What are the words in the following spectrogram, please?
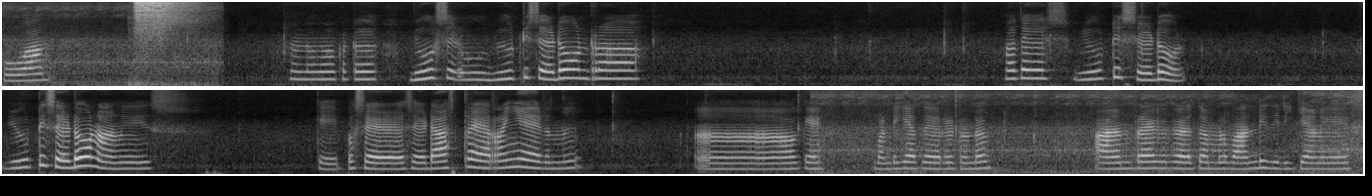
പോവാം നോക്കട്ടെ. ബ്യൂട്ടി ബ്യൂട്ടി സെഡോൺട്രാ അതെ ബ്യൂട്ടി സെഡോൺ ബ്യൂട്ടി സെഡോൺ ആണ് ഓക്കെ ഇപ്പോൾ സെഡാസ്ട്ര ഇറങ്ങിയായിരുന്നു. ഓക്കെ വണ്ടിക്കകത്ത് കയറിയിട്ടുണ്ട്. ഹാൻഡ് ബ്രേക്ക് ഒക്കെ എടുത്ത് നമ്മൾ വണ്ടി തിരിക്കുകയാണ് കേസ്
